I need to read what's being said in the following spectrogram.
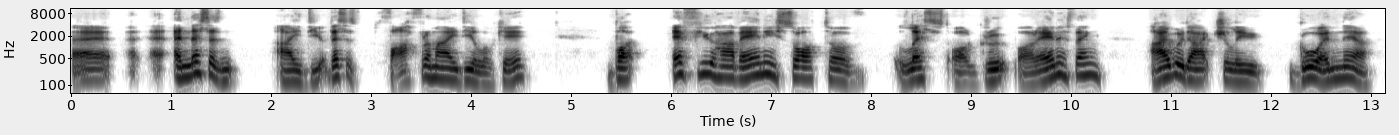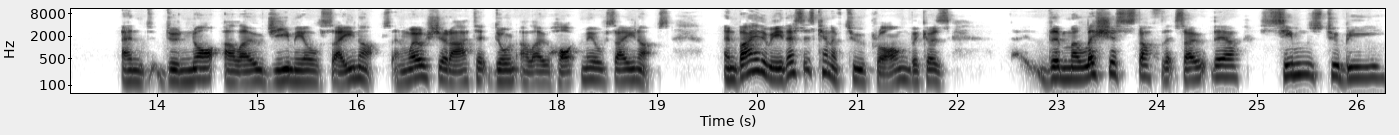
uh, and this isn't ideal, this is far from ideal, okay? But if you have any sort of list or group or anything, I would actually go in there and do not allow Gmail signups. And whilst you're at it, don't allow Hotmail signups. And by the way, this is kind of two pronged because the malicious stuff that's out there seems to be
